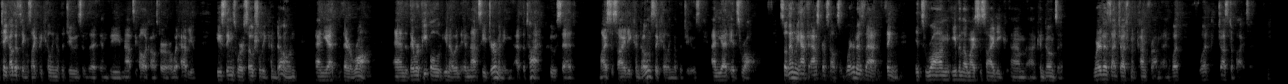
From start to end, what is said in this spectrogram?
take other things like the killing of the jews in the in the nazi holocaust or, or what have you. These things were socially condoned and yet they're wrong. And there were people you know in, in nazi germany at the time who said my society condones the killing of the jews and yet it's wrong. So then we have to ask ourselves, where does that thing, it's wrong, even though my society um, uh, condones it, where does that judgment come from and what, what justifies it?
